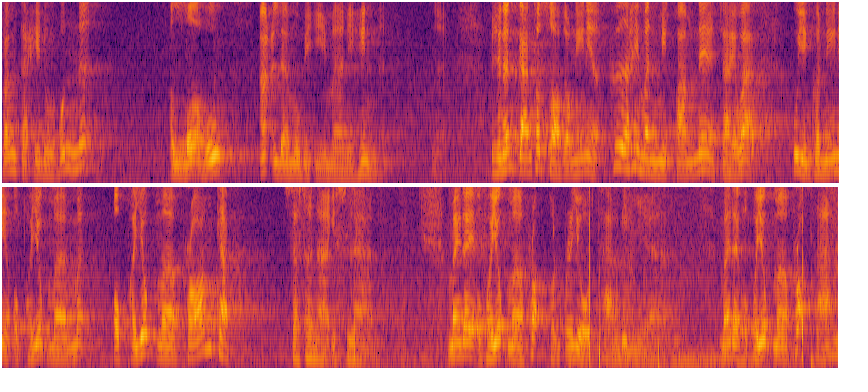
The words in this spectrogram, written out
ฟัมตะฮินูฮุนนะอัลลอฮฺอัลลมุบิอีมานิฮินนะเพราะฉะนั้นการทดสอบตรงนี้เนี่ยเพื่อให้มันมีความแน่ใจว่าผู้หญิงคนนี้เนี่ยอพยพมาอพยพมาพร้อมกับศาสนาอิสลาม ไม่ได้อพยพมาเพราะผลประโยชน์ทางดุนยาไม่ได้อพยพมาเพราะสาเห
